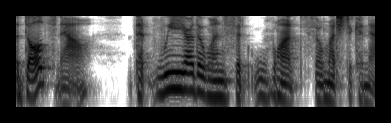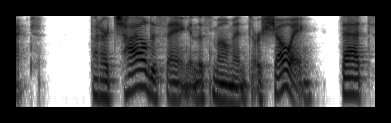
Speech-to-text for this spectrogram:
adults now, that we are the ones that want so much to connect. But our child is saying in this moment or showing that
